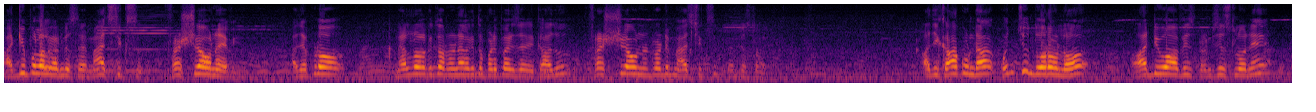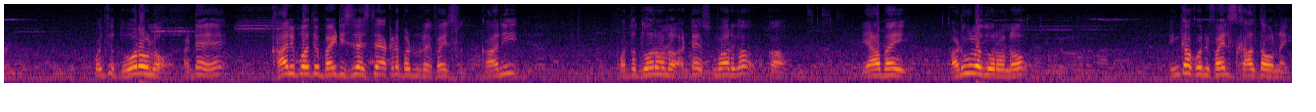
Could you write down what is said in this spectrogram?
అగ్గిపుల్లలు కనిపిస్తున్నాయి మ్యాచ్ స్టిక్స్ ఫ్రెష్గా ఉన్నాయి అవి. అది ఎప్పుడో నెల రోజుల క్రితం రెండు నెలల క్రితం పడిపోయేది కాదు ఫ్రెష్గా ఉన్నటువంటి మ్యాచ్ స్టిక్స్ కనిపిస్తున్నాయి. అది కాకుండా కొంచెం దూరంలో ఆర్డీఓ ఆఫీస్ ప్రమిసెస్లోనే కొంచెం దూరంలో అంటే కాలిపోతే బయట ఇసిరేస్తే అక్కడే పడి ఉంటాయి ఫైల్స్ కానీ కొంత దూరంలో అంటే సుమారుగా ఒక యాభై అడుగుల దూరంలో ఇంకా కొన్ని ఫైల్స్ కాలుతూ ఉన్నాయి.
